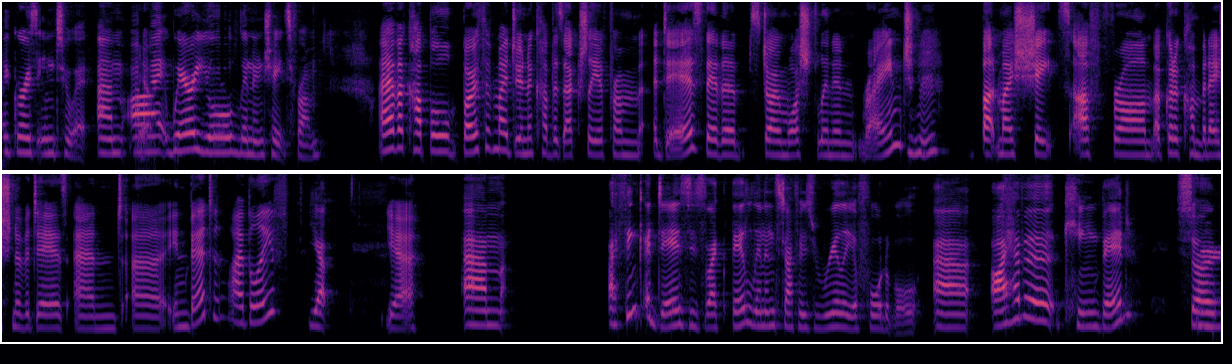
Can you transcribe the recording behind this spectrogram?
it grows into it. Um, Yep. I where are your linen sheets from? I have a couple. Both of my doona covers actually are from Adairs. They're the stone washed linen range, but my sheets are from. I've got a combination of Adairs and uh, In Bed, I believe. Yep. Yeah, Um, I think Adairs is like their linen stuff is really affordable. Uh, I have a king bed, so Mm.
